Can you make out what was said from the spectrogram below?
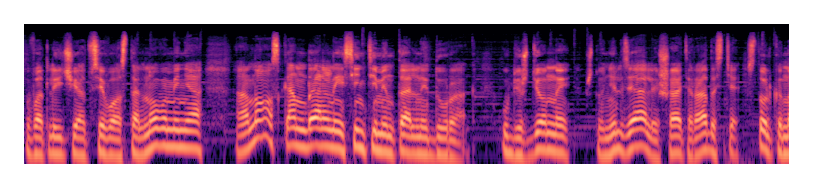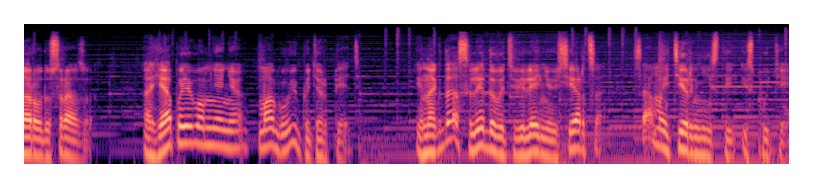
В отличие от всего остального меня, оно скандальный сентиментальный дурак, убежденный, что нельзя лишать радости столько народу сразу. А я, по его мнению, могу и потерпеть. Иногда следовать велению сердца – самый тернистый из путей.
